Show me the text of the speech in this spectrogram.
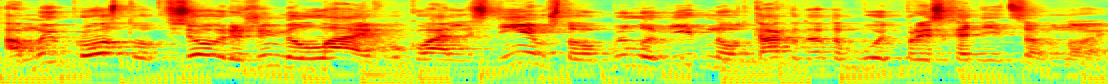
А мы просто вот все в режиме live буквально снимем, чтобы было видно, вот как вот это будет происходить со мной.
